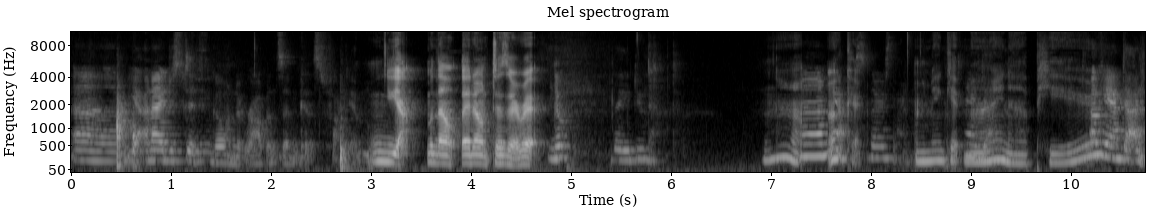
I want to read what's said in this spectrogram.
Um, yeah, and I just didn't go into Robinson because fuck him. Yeah. No, they don't deserve it. Nope, they do not. No. Um, yeah, okay. so there's mine. Let me get go. mine up here. Okay, I'm done.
